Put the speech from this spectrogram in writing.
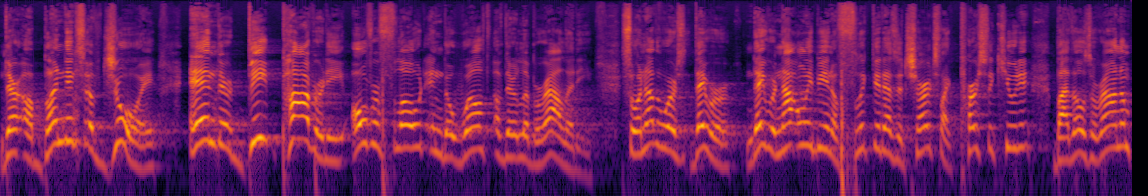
their abundance of joy and their deep poverty overflowed in the wealth of their liberality. So, in other words, they were, they were not only being afflicted as a church, like persecuted by those around them,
